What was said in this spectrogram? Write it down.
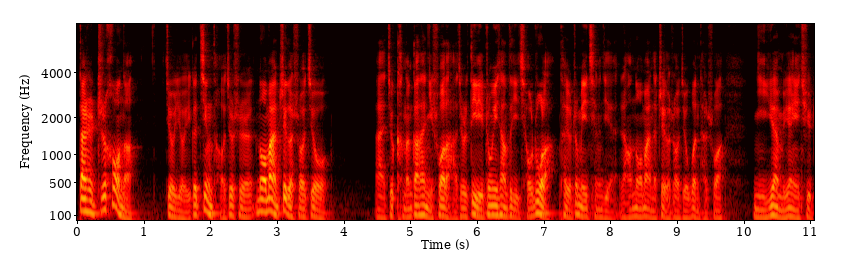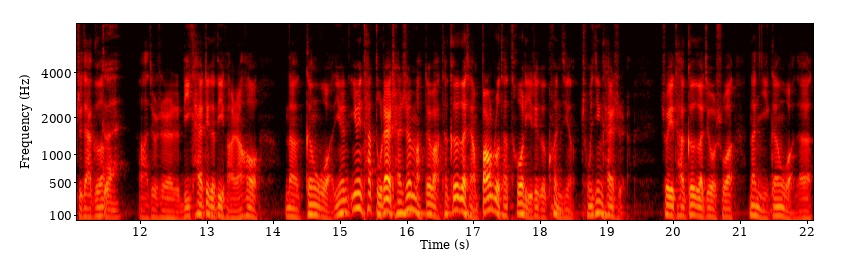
但是之后呢，就有一个镜头，就是诺曼这个时候就。哎，就可能刚才你说的哈，就是弟弟终于向自己求助了，他有这么一情节。然后诺曼呢，这个时候就问他说：“你愿不愿意去芝加哥？”对，啊，就是离开这个地方，然后那跟我，因为因为他赌债缠身嘛，对吧？他哥哥想帮助他脱离这个困境，重新开始，所以他哥哥就说：“那你跟我的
